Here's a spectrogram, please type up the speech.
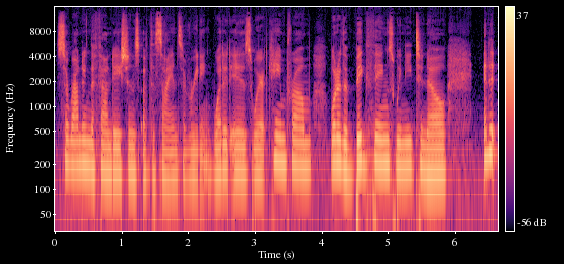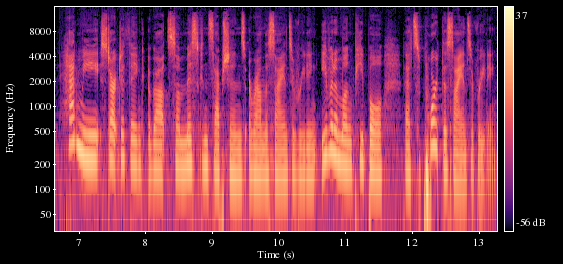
surrounding the foundations of the science of reading what it is, where it came from, what are the big things we need to know. And it had me start to think about some misconceptions around the science of reading, even among people that support the science of reading.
